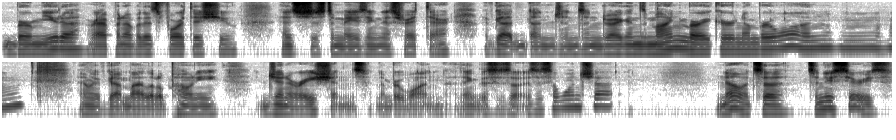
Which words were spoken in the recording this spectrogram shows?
Bermuda wrapping up with its fourth issue. It's just amazingness right there. We've got Dungeons and Dragons Mindbreaker number one. Mm-hmm. And we've got My Little Pony Generations number one. I think this is a is this a one shot? No, it's a it's a new series.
